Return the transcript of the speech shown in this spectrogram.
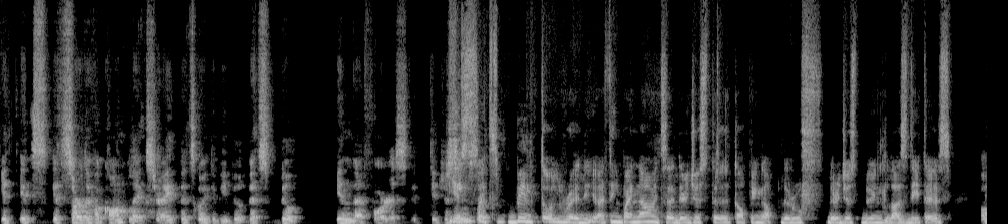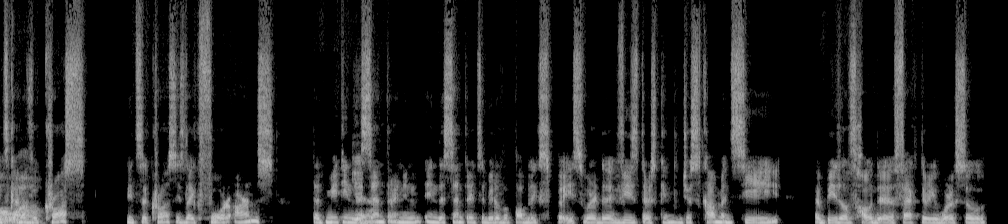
it it's it's sort of a complex, right? That's going to be built. That's built in that forest. It, it just yes, seems like it's built already. I think by now it's uh, they're just uh, topping up the roof. They're just doing the last details. It's oh, kind of a cross. It's a cross. It's like four arms that meet in Yeah. the center, and in, in the center, it's a bit of a public space where the visitors can just come and see a bit of how the factory works. So,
